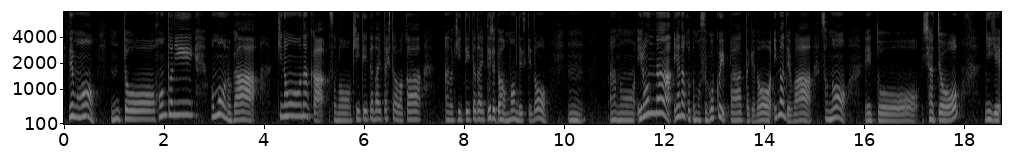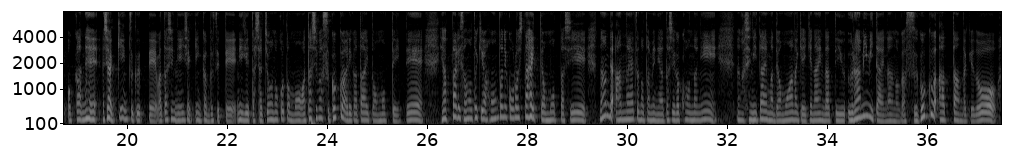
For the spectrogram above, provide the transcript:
でも、うんと、本当に思うのが昨日なんかその聞いていただいた人はわかあの聞いていただいてるとは思うんですけど、うん、あのいろんな嫌なこともすごくいっぱいあったけど今ではその、えーと社長逃げお金借金作って私に借金かぶせて逃げた社長のことも私はすごくありがたいと思っていてやっぱりその時は本当に殺したいって思ったしなんであんなやつのために私がこんなになんか死にたいまで思わなきゃいけないんだっていう恨みみたいなのがすごくあったんだけど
